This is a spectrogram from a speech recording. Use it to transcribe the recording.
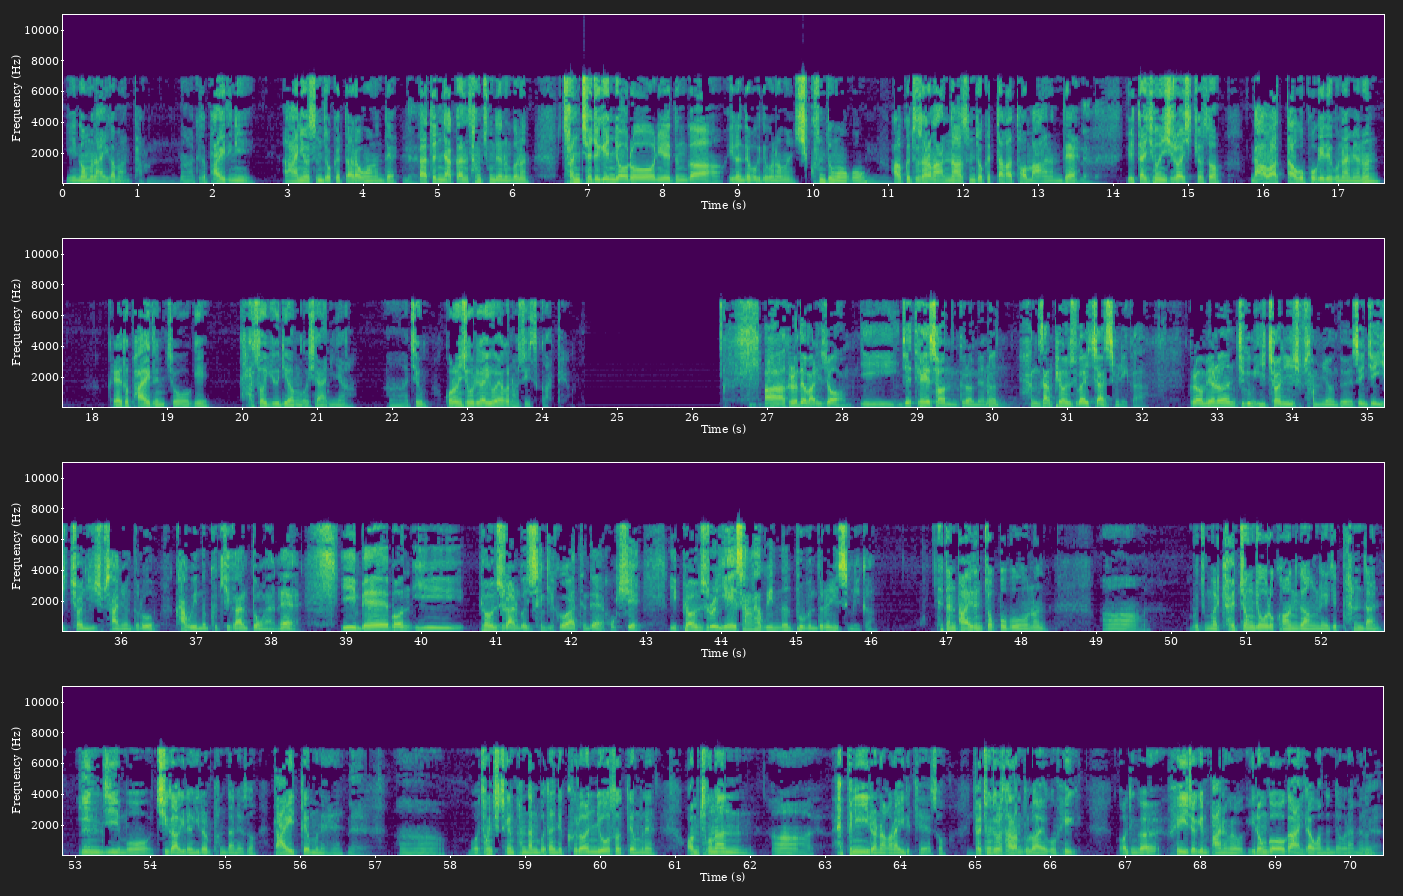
이 너무 나이가 많다. 음. 아, 그래서 바이든이 아니었으면 좋겠다라고 하는데 네. 하여튼 약간 상충되는 거는 전체적인 여론이라든가 이런 데 보게 되고 나면 시큰둥하고 음. 아, 그 두 사람 안 나왔으면 좋겠다가 더 많은데 네. 네. 일단 현실화 시켜서 나왔다고 보게 되고 나면은 그래도 바이든 쪽이 다소 유리한 것이 아니냐. 아, 지금 그런 식으로 우리가 요약은 할 수 있을 것 같아요. 아, 그런데 말이죠. 이, 이제 대선 그러면은 항상 변수가 있지 않습니까? 그러면은 지금 2023년도에서 이제 2024년도로 가고 있는 그 기간 동안에 이 매번 이 변수라는 것이 생길 것 같은데 혹시 이 변수를 예상하고 있는 부분들은 있습니까? 일단 바이든 쪽 부분은 어, 뭐 정말 결정적으로 건강 내지 판단, 네. 인지 뭐 지각 이런 이런 판단에서 나이 때문에 네. 어, 뭐 정치적인 판단보다 이제 그런 요소 때문에 엄청난 어, 해프닝이 일어나거나 이렇게 해서 음. 결정적으로 사람들로 하여금 회의 어딘가 회의적인 반응을 이런 거가 아니라고 한다고 그러면은 네.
